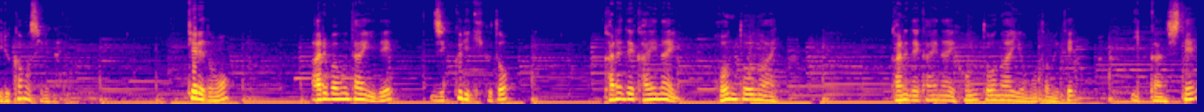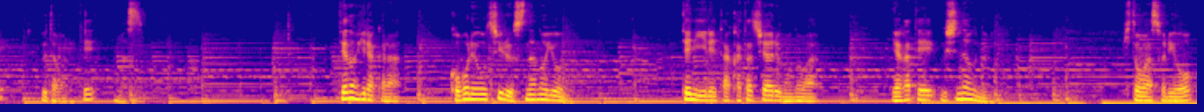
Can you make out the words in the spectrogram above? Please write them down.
いるかもしれない。けれどもアルバム単位でじっくり聴くと金で買えない本当の愛金で買えない本当の愛を求めて一貫して歌われています。手のひらからこぼれ落ちる砂のように手に入れた形あるものはやがて失うのに人はそれを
